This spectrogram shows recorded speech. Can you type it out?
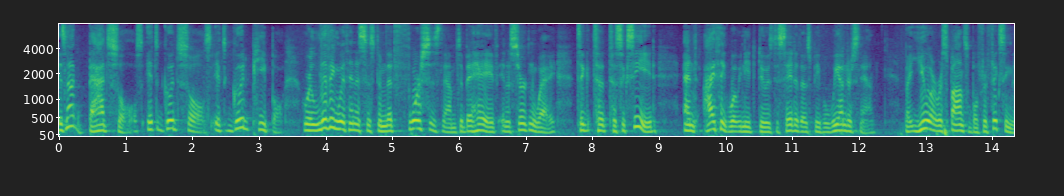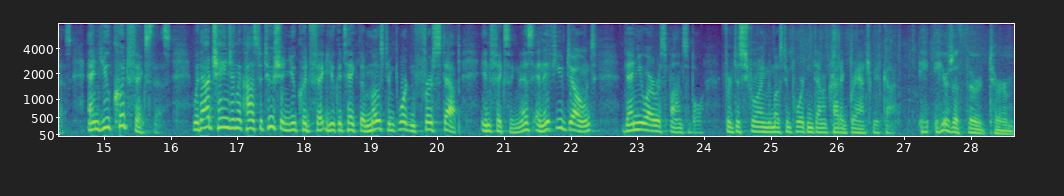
is not bad souls, it's good souls. It's good people who are living within a system that forces them to behave in a certain way to, to, to succeed. And I think what we need to do is to say to those people, we understand but you are responsible for fixing this. And you could fix this. Without changing the Constitution, you could, you could take the most important first step in fixing this. And if you don't, then you are responsible for destroying the most important democratic branch we've got. Here's a third term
